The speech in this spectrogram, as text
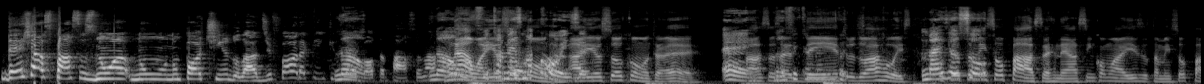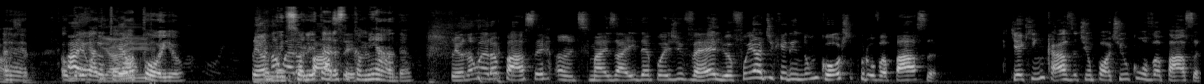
Deixa as passas numa, num, num potinho do lado de fora. Quem quiser Não. bota passa na Não. Não, aí eu sou contra. coisa. Aí eu sou contra, é. É, Passas é dentro do arroz. Mas Porque eu eu, sou- também sou passer, né? Assim como a Isa, eu também sou É, passer. obrigada Ah, eu- pelo eu- apoio. Eu é não muito era solitária passer. essa caminhada. Eu não era passer antes, mas aí depois de velho, eu fui adquirindo um gosto por uva passa. Que aqui em casa tinha um potinho com uva passa.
